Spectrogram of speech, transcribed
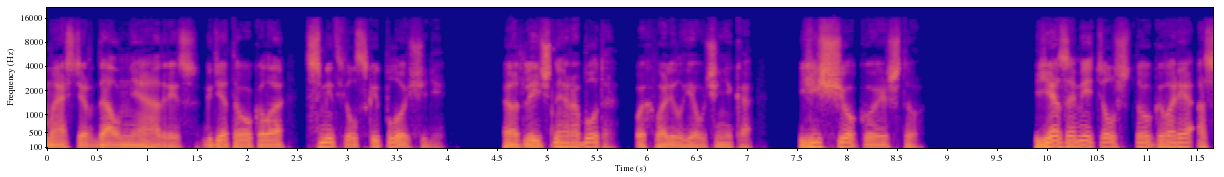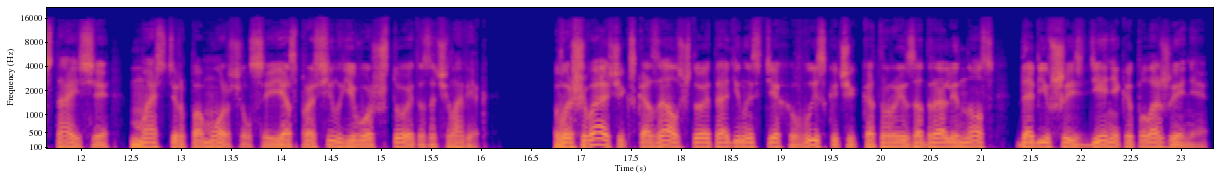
Мастер дал мне адрес, где-то около Смитфилдской площади. «Отличная работа», — похвалил я ученика. «Еще кое-что. Я заметил, что, говоря о Стайсе, мастер поморщился, и я спросил его, что это за человек. Вышивальщик сказал, что это один из тех выскочек, которые задрали нос, добившись денег и положения.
